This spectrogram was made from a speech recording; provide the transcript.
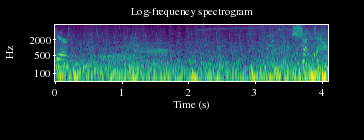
Here. Shut down.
